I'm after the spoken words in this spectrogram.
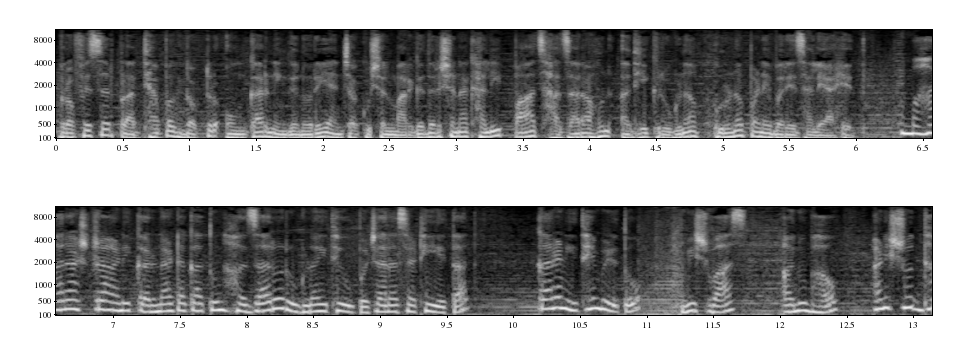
Professor प्राध्यापक डॉक्टर ओंकार निंगनोरे यांच्या कुशल मार्गदर्शनाखाली पाच हजाराहून अधिक रुग्ण पूर्णपणे बरे झाले आहेत. महाराष्ट्र आणि कर्नाटकातून हजारो रुग्ण इथे उपचारासाठी येतात. कारण इथे मिळतो विश्वास अनुभव आणि शुद्ध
